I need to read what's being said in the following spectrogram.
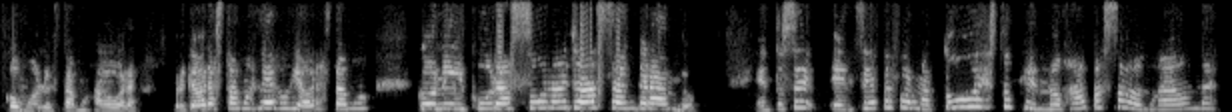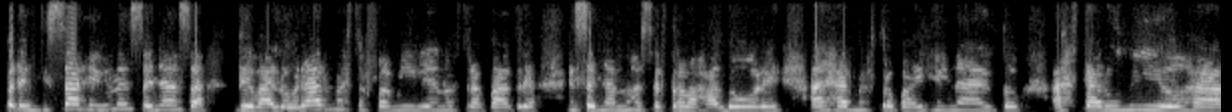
como lo estamos ahora, porque ahora estamos lejos y ahora estamos con el corazón allá sangrando. Entonces, en cierta forma, todo esto que nos ha pasado nos ha dado un aprendizaje y una enseñanza de valorar nuestra familia, nuestra patria, enseñarnos a ser trabajadores, a dejar nuestro país en alto, a estar unidos, a,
